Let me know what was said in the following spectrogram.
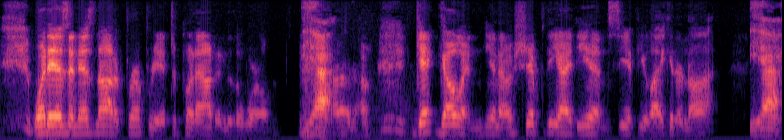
what is and is not appropriate to put out into the world Yeah. I don't know. Get going, you know, ship the idea and see if you like it or not. Yeah.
